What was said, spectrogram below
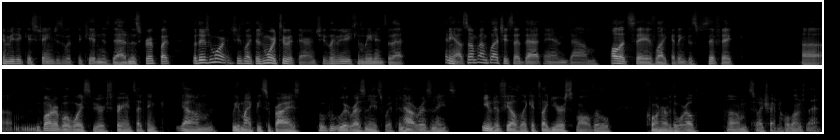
comedic exchanges with the kid and his dad in the script, but but there's more. She's like, there's more to it there, and she's like, maybe you can lean into that. Anyhow, so I'm, I'm glad she said that, and um, all I'd say is like I think the specific um, vulnerable voice of your experience. I think um, we might be surprised who, who, it resonates with and how it resonates, even if it feels like it's like your small little corner of the world. Um, so I try to hold on to that.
